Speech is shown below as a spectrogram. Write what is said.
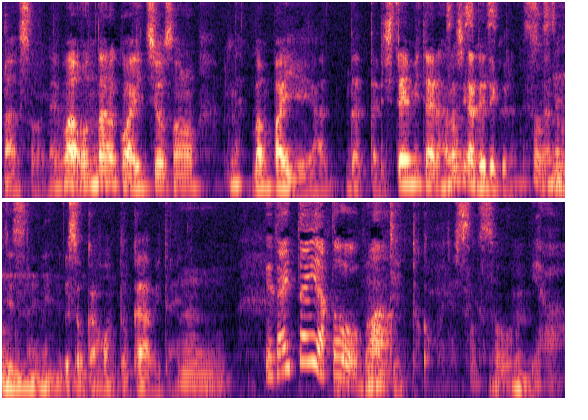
あそうね。まあ女の子は一応そのねヴァンパイアだったりしてみたいな話が出てくるんですよね。実際ねうん嘘か本当かみたいな、うん。で大体あとまあマーティンとか思い出したそうけどそう、ん。いや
